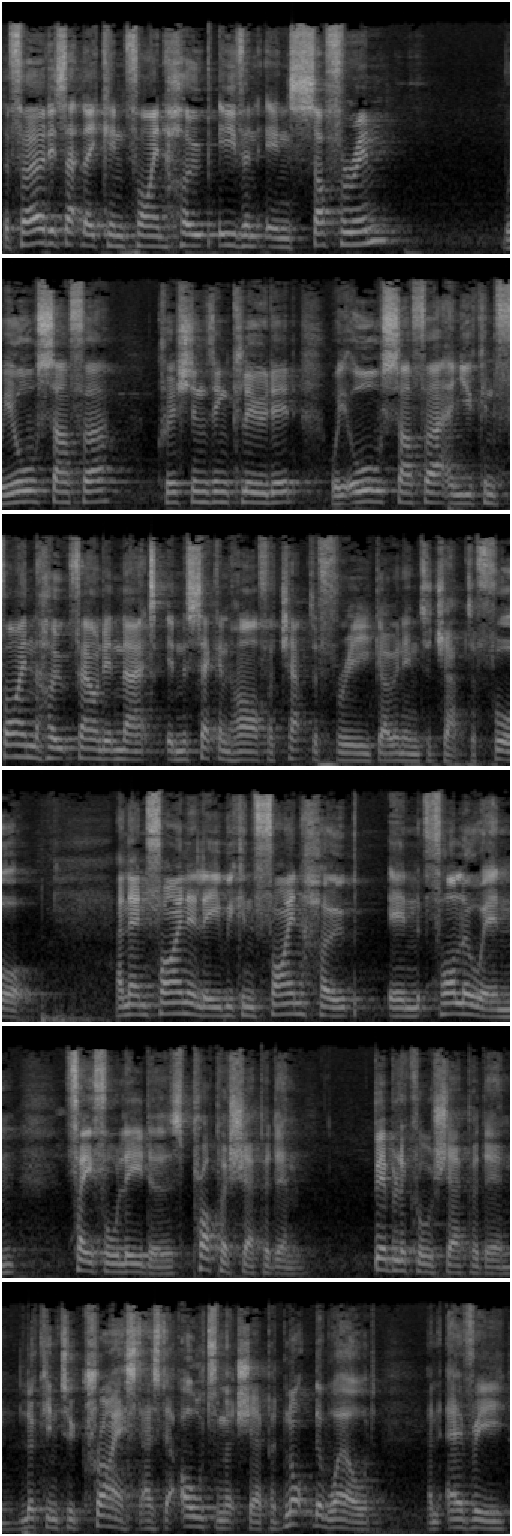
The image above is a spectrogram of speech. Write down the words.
The third is that they can find hope even in suffering. We all suffer, Christians included. We all suffer, and you can find the hope found in that in the second half of chapter 3 going into chapter 4. And then finally, we can find hope in following faithful leaders, proper shepherding biblical shepherding, looking to Christ as the ultimate shepherd, not the world and every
